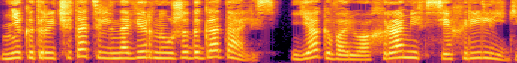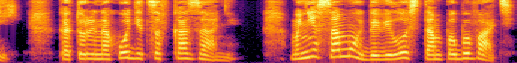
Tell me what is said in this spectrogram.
Некоторые читатели, наверное, уже догадались. Я говорю о храме всех религий, который находится в Казани. Мне самой довелось там побывать,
